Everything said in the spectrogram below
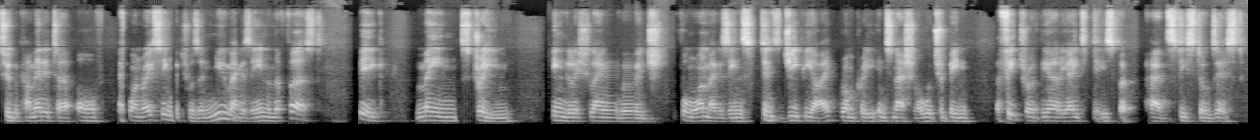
to become editor of F1 Racing, which was a new magazine and the first big mainstream English language Formula One magazine since GPI, Grand Prix International, which had been a feature of the early 80s but had ceased to exist.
